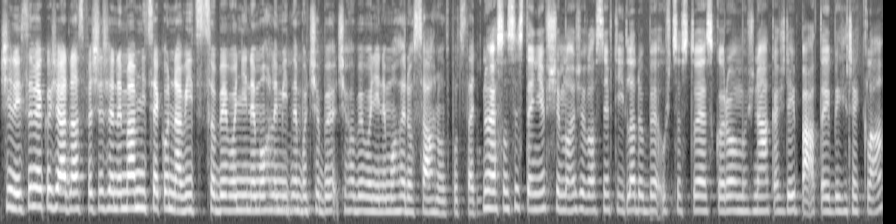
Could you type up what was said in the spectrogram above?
že nejsem jako žádná special, že nemám nic jako navíc, co by oni nemohli mít, nebo če by, čeho by oni nemohli dosáhnout v podstatě. No já jsem si stejně všimla, že vlastně v této době už cestuje skoro možná každý pátý, bych řekla.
